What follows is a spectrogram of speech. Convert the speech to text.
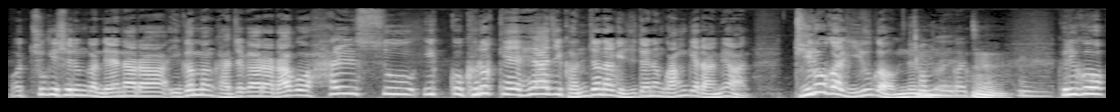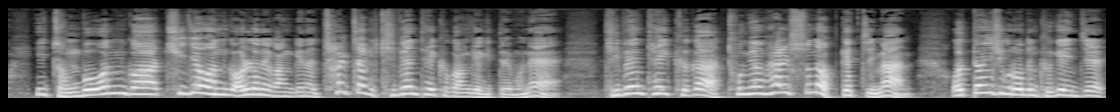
어, 주기 싫은 건 내놔라 이것만 가져가라라고 할 수 있고 그렇게 해야지 건전하게 유지되는 관계라면 뒤로 갈 이유가 없는, 없는 거예요. 거죠. 음. 네. 그리고 이 정보원과 취재원과 언론의 관계는 철저하게 기벤테이크 관계이기 때문에 기벤테이크가 투명할 수는 없겠지만 어떤 식으로든 그게 이제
